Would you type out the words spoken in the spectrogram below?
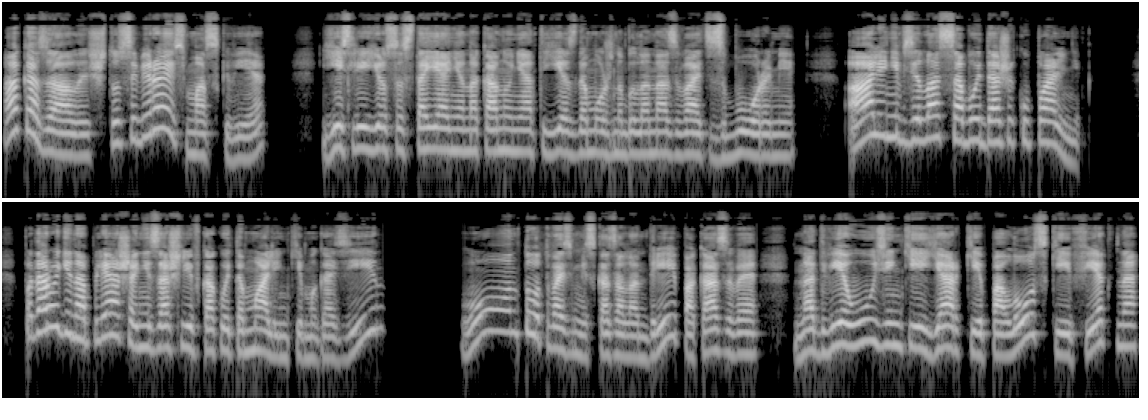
Оказалось, что, собираясь в Москве, если ее состояние накануне отъезда можно было назвать сборами, Аля не взяла с собой даже купальник. По дороге на пляж они зашли в какой-то маленький магазин «Вон тот возьми», — сказал Андрей, показывая на две узенькие яркие полоски, эффектно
